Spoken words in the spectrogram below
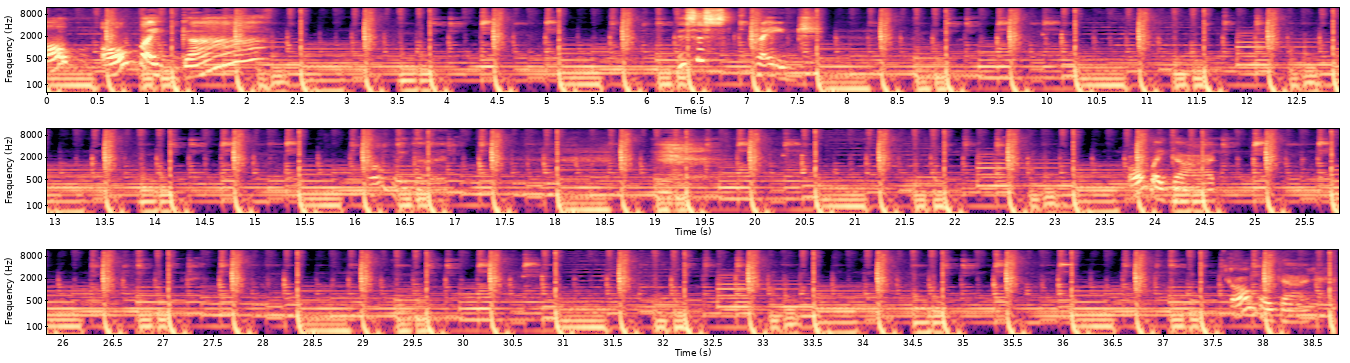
Oh, oh my god! This is strange. Oh my god. Oh Oh my god.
